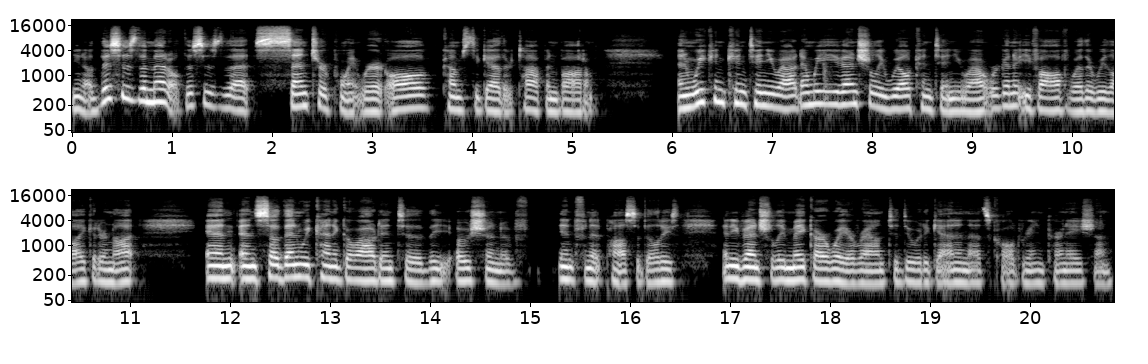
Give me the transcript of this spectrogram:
you know, this is the middle. This is that center point where it all comes together, top and bottom and we can continue out and we eventually will continue out we're going to evolve whether we like it or not and and so then we kind of go out into the ocean of infinite possibilities and eventually make our way around to do it again and that's called reincarnation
